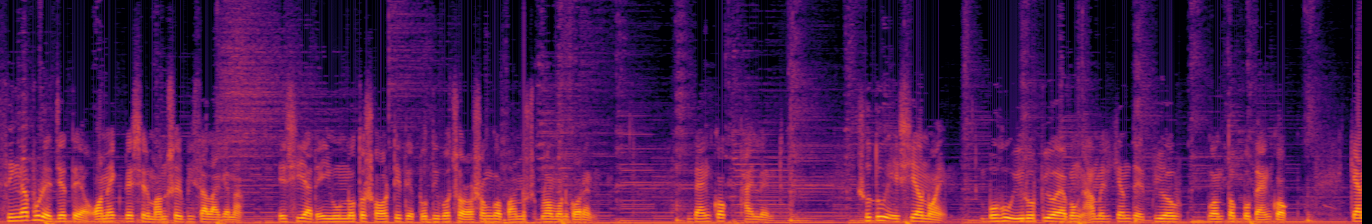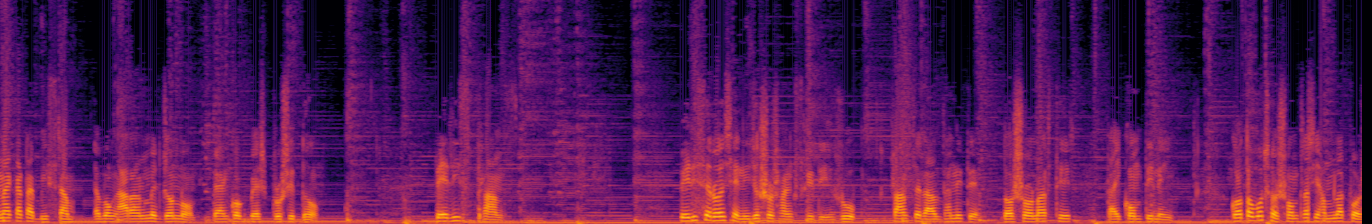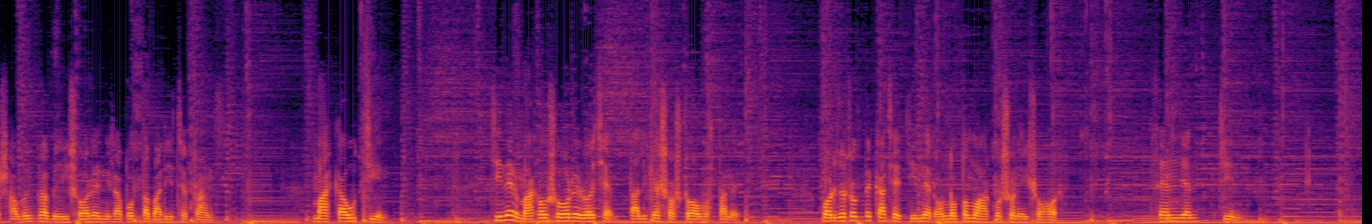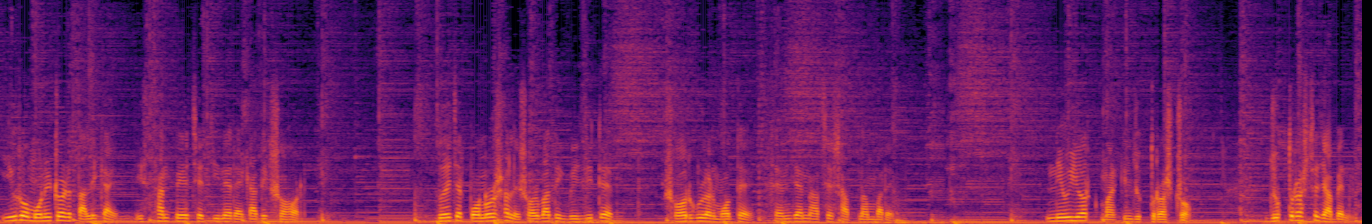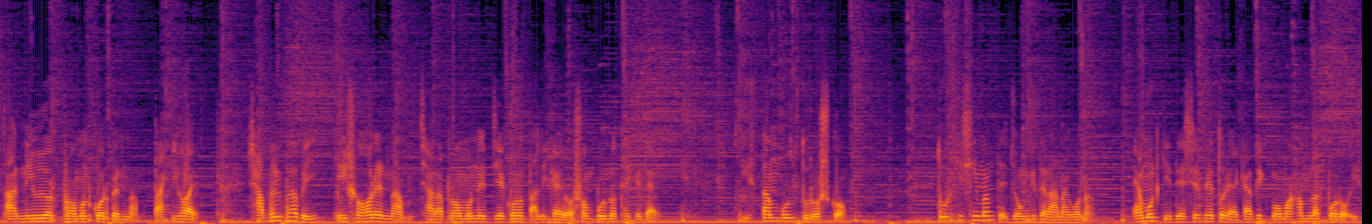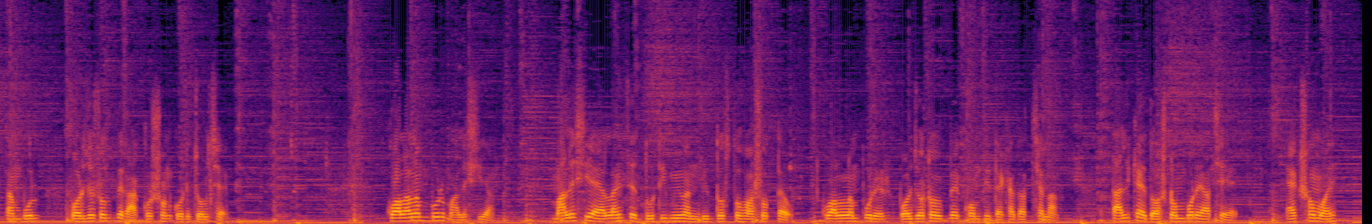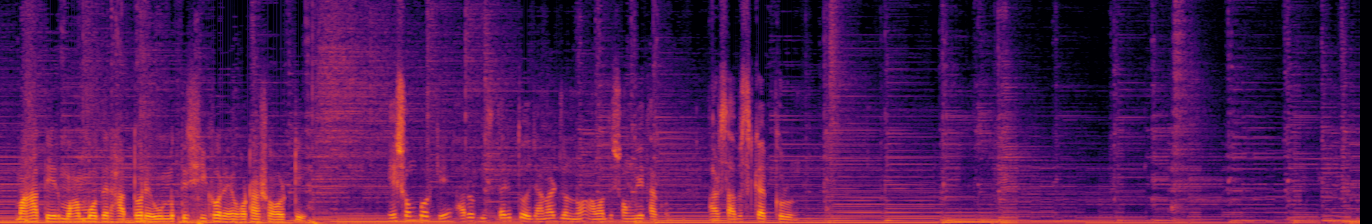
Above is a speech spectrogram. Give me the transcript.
সিঙ্গাপুরে যেতে অনেক দেশের মানুষের ভিসা লাগে না। এশিয়ার এই উন্নত শহরটিতে প্রতি বছর অসংখ্য মানুষ ভ্রমণ করেন। Bangkok, Thailand. শুধু এশিয়া নয়, বহু ইউরোপীয় এবং আমেরিকানদের প্রিয় গন্তব্য ব্যাংকক। কেনাকাটা বিশ্রাম এবং আরামের জন্য ব্যাংকক বেশ প্রসিদ্ধ। Paris, France. প্যারিসে রয়েছে নিজস্ব সংস্কৃতি, রূপ। ফ্রান্সের রাজধানীতে দর্শনার্থীর তাই কমতি নেই। গত বছর সন্ত্রাসী হামলার পর স্বাভাবিকভাবে এই শহরের নিরাপত্তা বাড়িয়েছে ফ্রান্স। মাকাউ, চীন। চীনের মাকাউ শহরে রয়েছে তালিকায় ষষ্ঠ অবস্থানে। পর্যটকদের কাছে চীনের অন্যতম আকর্ষণ এই শহর, সেনজেন, চীন। ইউরো মনিটরের তালিকায় স্থান পেয়েছে চীনের একাধিক শহর। দু হাজার পনেরো সালে সর্বাধিক ভিজিটের শহরগুলোর মধ্যে সেনজেন আছে সাত নম্বরে। নিউ ইয়র্ক মার্কিন যুক্তরাষ্ট্র। যুক্তরাষ্ট্রে যাবেন আর নিউ ইয়র্ক ভ্রমণ করবেন না, তা কি হয়? স্বাভাবিকভাবেই এই শহরের নাম ছাড়া ভ্রমণের যে কোনো তালিকায় অসম্পূর্ণ থেকে যায়। ইস্তাম্বুল তুরস্ক। তুর্কি সীমান্তে জঙ্গিদের আনাগোনা, এমনকি দেশের ভেতরে একাধিক বোমা হামলার পরও ইস্তাম্বুল পর্যটকদের আকর্ষণ করে চলছে। Kuala Lumpur, Malaysia. মালয়েশিয়া এয়ারলাইন্সের দুটি বিমান বিধ্বস্ত হওয়া সত্ত্বেও কুয়ালালামপুরের পর্যটকদের কমতি দেখা যাচ্ছে না। তালিকায় দশ নম্বরে আছে এক সময় মাহাতির মোহাম্মদের হাত ধরে উন্নতির শিখরে ওঠা শহরটি। এ সম্পর্কে আরও বিস্তারিত জানার জন্য আমাদের সঙ্গেই থাকুন আর সাবস্ক্রাইব করুন।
